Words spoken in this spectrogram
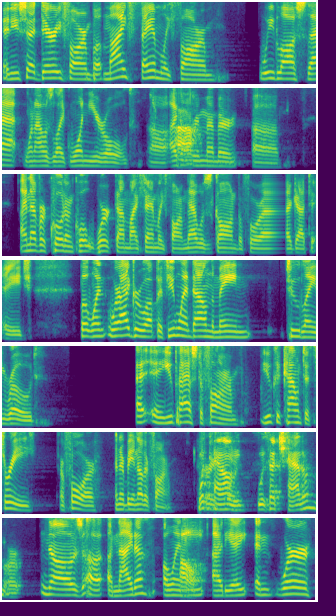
And you said dairy farm, but my family farm, we lost that when I was like one year old. Uh, I don't Ah. remember. Uh, I never quote unquote worked on my family farm. That was gone before I, I got to age. But when where I grew up, if you went down the main two lane road and you passed a farm, you could count to three or four, and there'd be another farm. What town was that? Chatham or No, it was uh, Oneida, O N E I D A. And we're,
